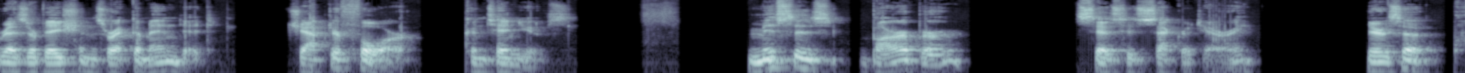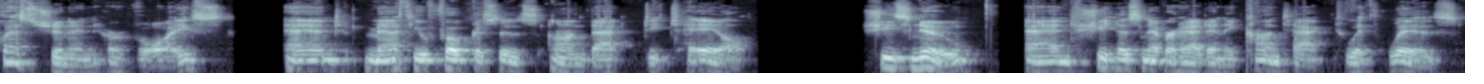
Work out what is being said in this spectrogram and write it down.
Reservations recommended. Chapter 4 continues. Mrs. Barber? says his secretary. There's a question in her voice, and Matthew focuses on that detail. She's new, and she has never had any contact with Liz.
